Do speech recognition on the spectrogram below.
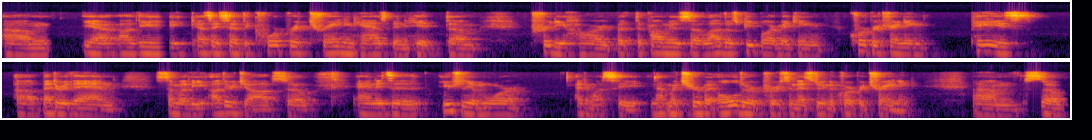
Um, yeah, uh, the as I said, the corporate training has been hit um, pretty hard. But the problem is a lot of those people are making corporate training pays uh, better than some of the other jobs. So, and it's a usually a more I don't want to say not mature, but older person that's doing the corporate training. Um, so,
